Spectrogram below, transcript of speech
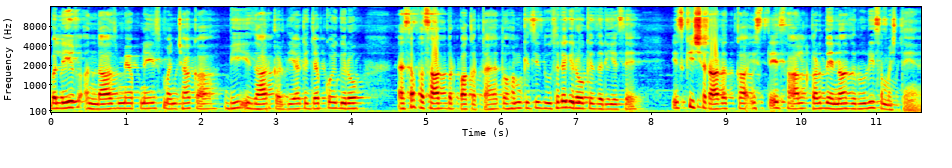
بلیغ انداز میں اپنے اس منشا کا بھی اظہار کر دیا کہ جب کوئی گروہ ایسا فساد برپا کرتا ہے تو ہم کسی دوسرے گروہ کے ذریعے سے اس کی شرارت کا استحصال کر دینا ضروری سمجھتے ہیں۔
